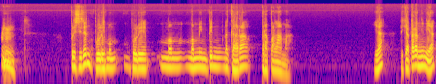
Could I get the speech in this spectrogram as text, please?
Presiden boleh mem, boleh mem, memimpin negara berapa lama? Ya, dikatakan gini ya,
